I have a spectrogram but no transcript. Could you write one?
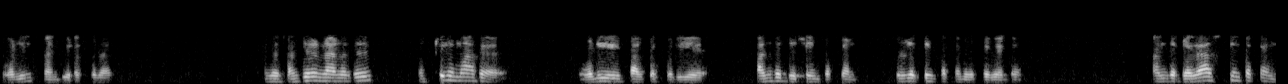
ஒளி தங்கிவிடக்கூடாது அந்த சந்திரனானது முற்றிலுமாக ஒளியை பார்க்கக்கூடிய அந்த திசையின் பக்கம் உள்ளத்தின் பக்கம் இருக்க வேண்டும். அந்த பிரகாசத்தின் பக்கம்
